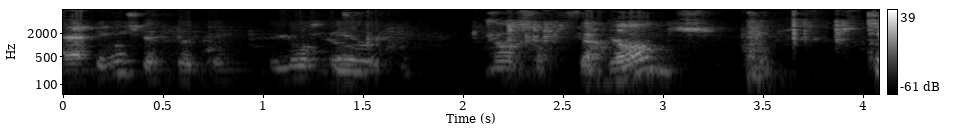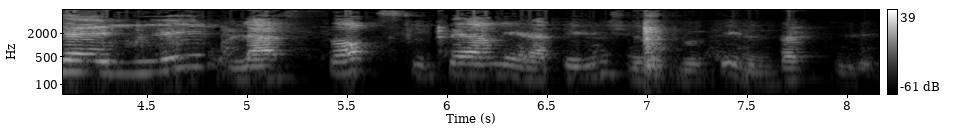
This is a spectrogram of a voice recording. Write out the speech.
à la péniche de flotter L'eau. Et donc, quelle est la force qui permet à la péniche de flotter et de ne pas couler?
